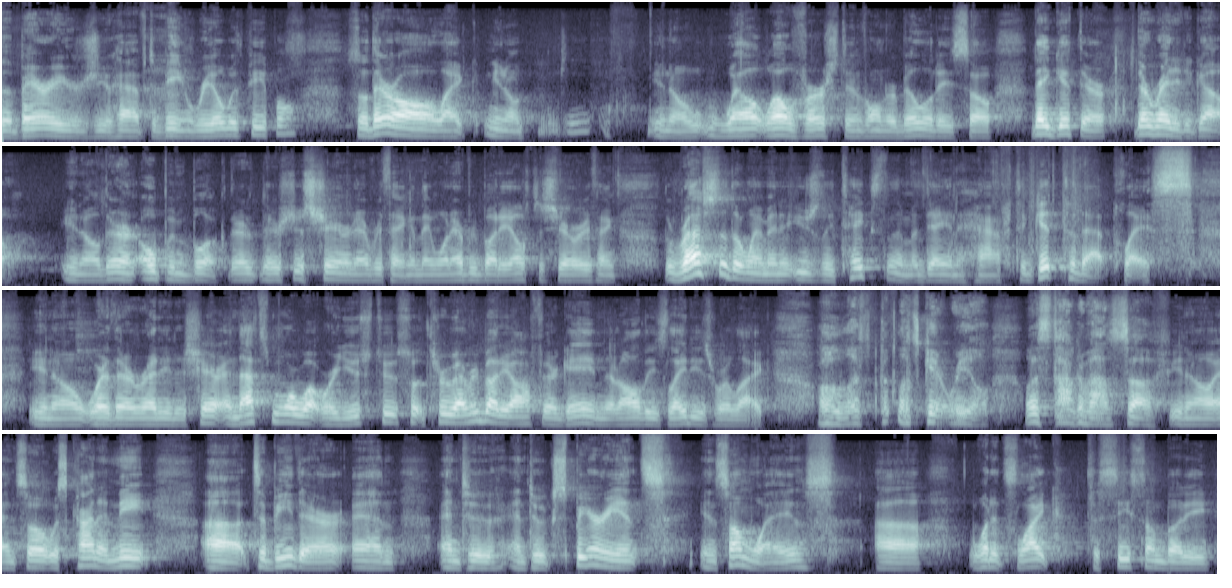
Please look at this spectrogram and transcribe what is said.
the barriers you have to being real with people. So they're all like, you know, you know, well, well versed in vulnerability. So they get there, they're ready to go. You know, they're an open book. They're, they're just sharing everything, and they want everybody else to share everything. The rest of the women, it usually takes them a day and a half to get to that place, you know, where they're ready to share. And that's more what we're used to. So it threw everybody off their game that all these ladies were like, oh, let's, let's get real. Let's talk about stuff, you know. And so it was kind of neat uh, to be there and, and, to, and to experience, in some ways, uh, what it's like to see somebody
